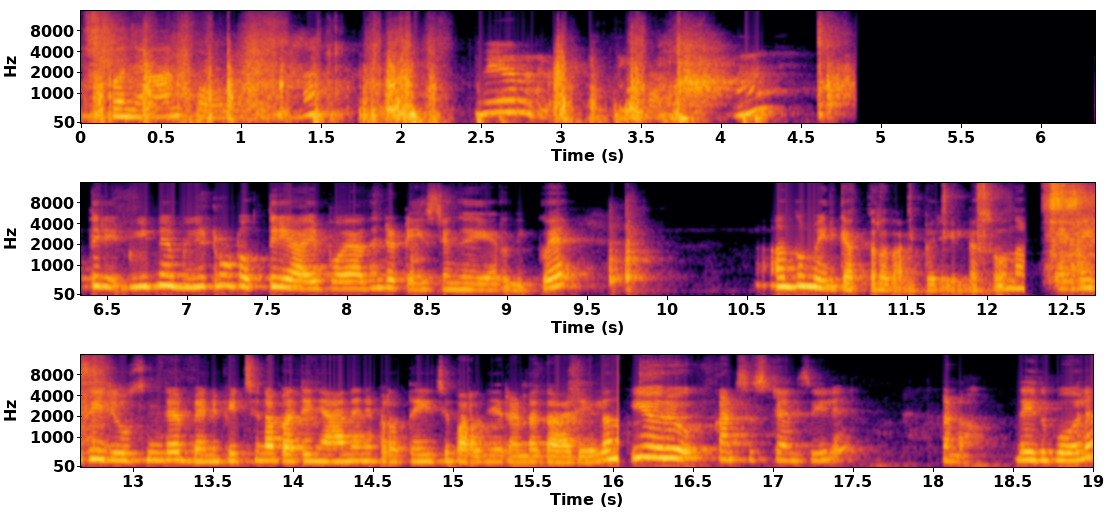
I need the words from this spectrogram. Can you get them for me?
അപ്പോൾ ഞാൻ ഫോളോ ചെയ്യുന്ന വേറൊരു ഒത്തിരി പിന്നെ ബീട്രൂട്ട് ഒത്തിരി ആയിപ്പോയാൽ അതിന്റെ ടേസ്റ്റ് അങ്ങ് കയറി നിൽക്കുവേ അതും എനിക്ക് അത്ര താല്പര്യമില്ല. സോ എ ബി സി ജ്യൂസിന്റെ ബെനിഫിറ്റ്സിനെ പറ്റി ഞാനിനി പ്രത്യേകിച്ച് പറഞ്ഞു തരേണ്ട കാര്യമില്ല. ഈ ഒരു കൺസിസ്റ്റൻസിയിൽ കണ്ടോ? ഇതുപോലെ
